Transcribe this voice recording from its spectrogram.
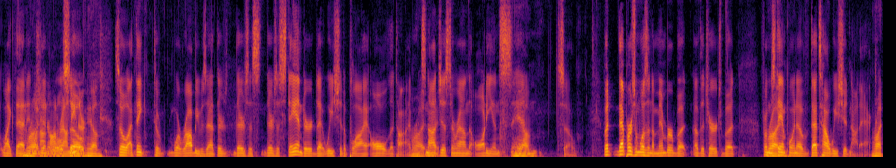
like that Right. in Not- not general." around so, either. Yeah. so I think to where Robbie was at, there's there's a s- there's a standard that we should apply all the time. Right. It's not Right. just around the audience, and Yeah. so. But that person wasn't a member, but of the church, but. From the standpoint of that's how we should not act. Right.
